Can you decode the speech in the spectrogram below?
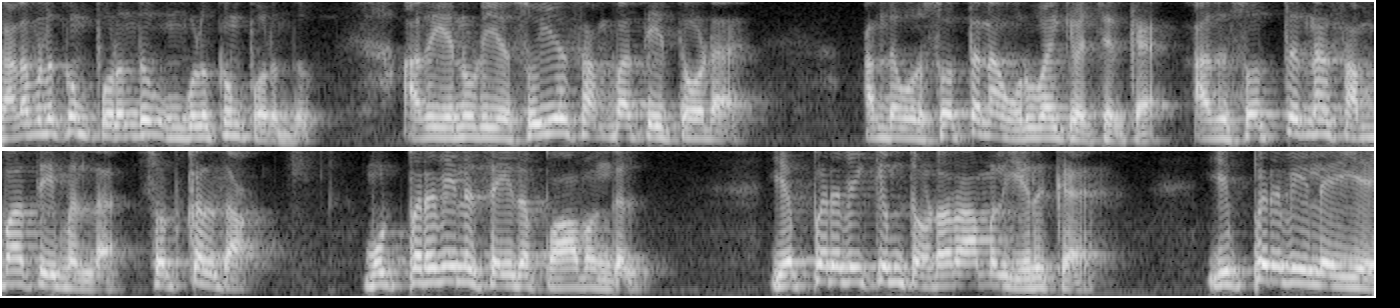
கடவுளுக்கும் பொருந்தும் உங்களுக்கும் பொருந்தும். அது என்னுடைய சுய சம்பாத்தியத்தோட அந்த ஒரு சொத்தை நான் உருவாக்கி வச்சுருக்கேன். அது சொத்துன்னா சம்பாத்தியம் இல்லை சொற்கள் தான். முற்பிறவியில் செய்த பாவங்கள். எப்பிறவிக்கும் தொடராமல் இருக்க இப்பிறவியிலேயே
